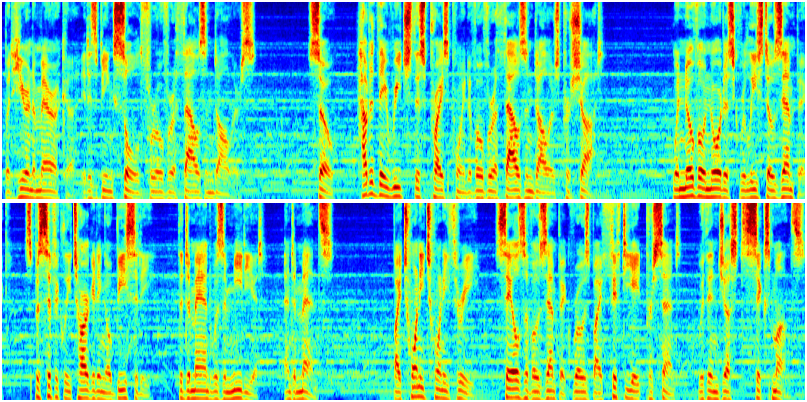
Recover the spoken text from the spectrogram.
but here in America, it is being sold for over $1,000. So, how did they reach this price point of over $1,000 per shot? When Novo Nordisk released Ozempic, specifically targeting obesity, the demand was immediate and immense. By 2023, sales of Ozempic rose by 58% within just six months.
